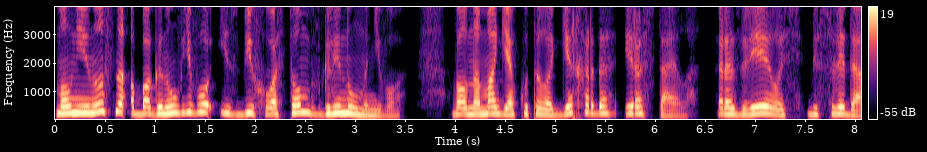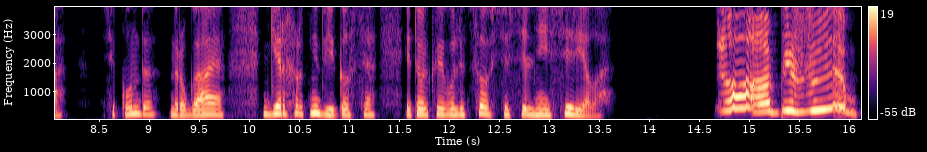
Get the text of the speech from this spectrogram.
молниеносно обогнул его и, сбив хвостом, взглянул на него. Волна магии окутала Герхарда и растаяла. Развеялась без следа. Секунда, другая. Герхард не двигался, и только его лицо все сильнее серело. «А, бежим!»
